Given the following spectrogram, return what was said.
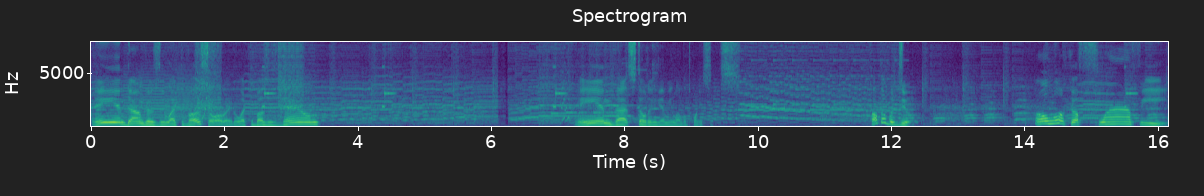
And down goes the Electabuzz. So, alright, Electabuzz is down. And that still didn't get me level 26. Thought that would do it. Oh, look, a Flaaffy.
